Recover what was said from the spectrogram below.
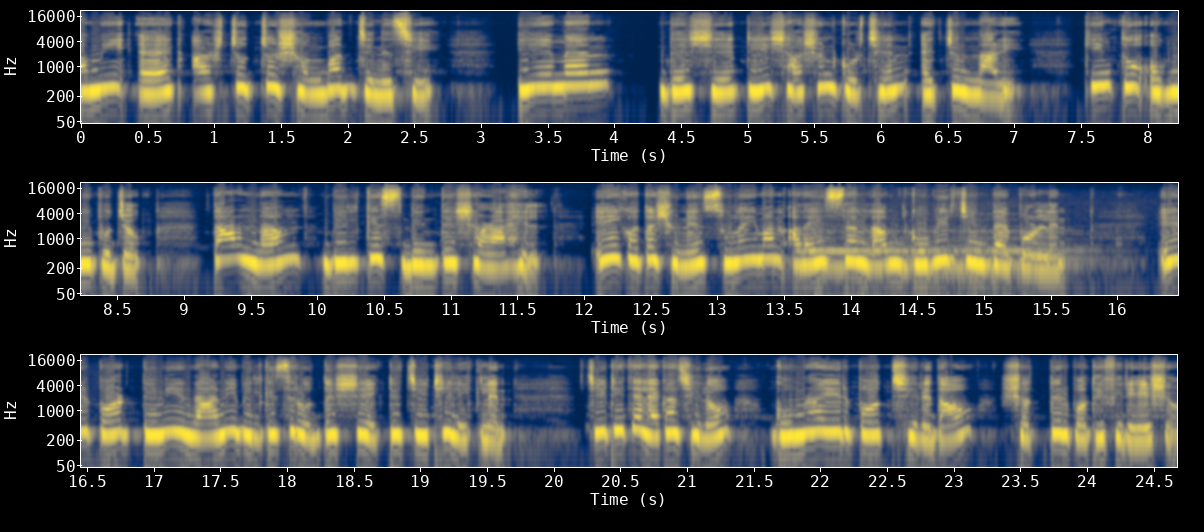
আমি এক আশ্চর্য সংবাদ জেনেছি। ইয়েমেন দেশেটি শাসন করছেন একজন নারী, কিন্তু অগ্নিপূজক। তার নাম বিলকিস বিনতে সারাহেল। এই কথা শুনে সুলাইমান আলাইসাল্লাম গভীর চিন্তায় পড়লেন। এরপর তিনি রানী বিলকিসের উদ্দেশ্যে একটি চিঠি লিখলেন। চিঠিতে লেখা ছিল, গুমরাহির পথ ছেড়ে দাও, সত্যের পথে ফিরে এসো।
